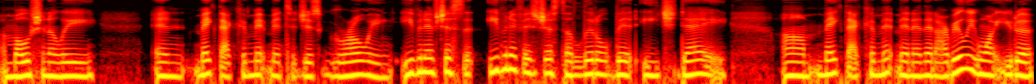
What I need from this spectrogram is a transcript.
emotionally, and make that commitment to just growing, even if just even if it's just a little bit each day. Um, make that commitment, and then I really want you to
